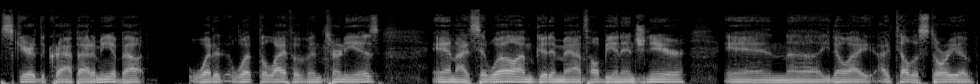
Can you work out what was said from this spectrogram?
scared the crap out of me about what it, what the life of an attorney is. And I said well I'm good in math. I'll be an engineer. And uh, you know I, I tell the story of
